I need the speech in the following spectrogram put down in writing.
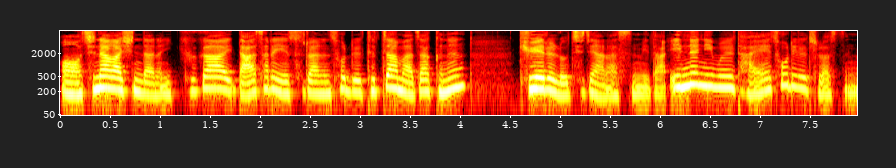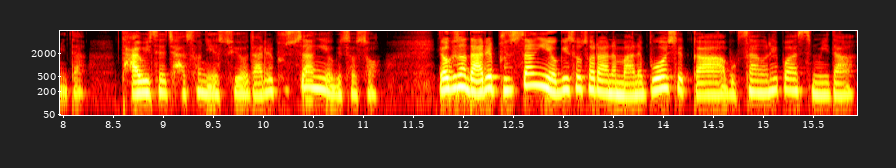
어, 지나가신다는 그가 나사렛 예수라는 소리를 듣자마자 그는 기회를 놓치지 않았습니다. 있는 힘을 다해 소리를 질렀습니다. 다윗의 자손 예수여 나를 불쌍히 여기소서. 여기서 나를 불쌍히 여기소서라는 말은 무엇일까 묵상을 해보았습니다.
